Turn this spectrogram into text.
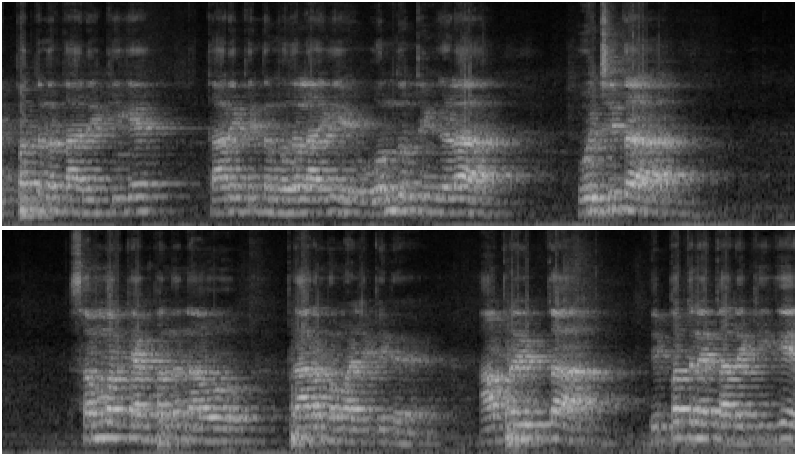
ಇಪ್ಪತ್ತನೇ ತಾರೀಕಿಗೆ, ತಾರೀಕಿಂದ ಮೊದಲಾಗಿ ಒಂದು ತಿಂಗಳ ಉಚಿತ ಸಮ್ಮರ್ ಕ್ಯಾಂಪ್ ಅನ್ನು ನಾವು ಪ್ರಾರಂಭ ಮಾಡಲಿಕ್ಕಿದ್ದೇವೆ. ಆ ಪ್ರಯುಕ್ತ ಇಪ್ಪತ್ತನೇ ತಾರೀಕಿಗೆ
